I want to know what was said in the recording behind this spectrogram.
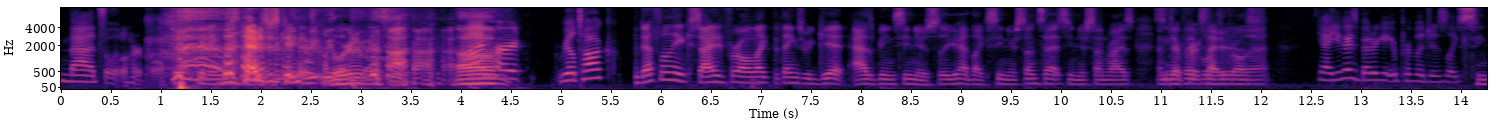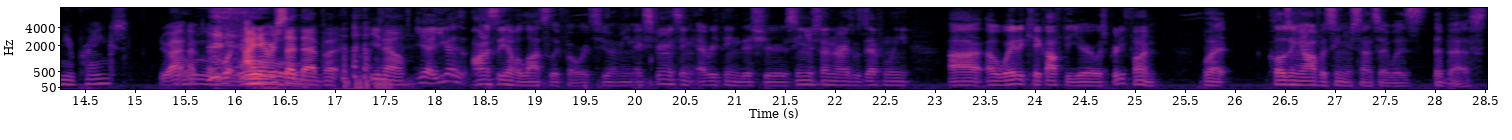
That's a little hurtful. Just kidding. Just kidding. We, we, we We're gonna you miss guys. you. I'm Um, hurt. Real talk. I'm definitely excited for all like the things we get as being seniors. So you had like senior sunset, senior sunrise. I'm Senior definitely excited for all that. Yeah, you guys better get your privileges. Like, Senior pranks. I, I- Ooh. I never said that, but you know. Yeah, you guys honestly have a lot to look forward to. I mean, experiencing everything this year, Senior Sunrise was definitely uh, a way to kick off the year. It was pretty fun, but closing it off with Senior Sunset was the best.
